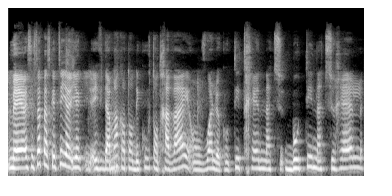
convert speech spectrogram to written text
Mais euh, c'est ça parce que, tu sais, évidemment, quand on découvre ton travail, on voit le côté très beauté naturelle.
